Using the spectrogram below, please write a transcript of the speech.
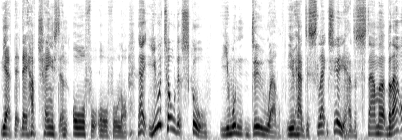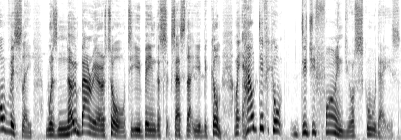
yeah, they, they have changed an awful, awful lot. Now, you were told at school you wouldn't do well. You had dyslexia, you had a stammer, but that obviously was no barrier at all to you being the success that you've become. I mean, how difficult did you find your school days?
